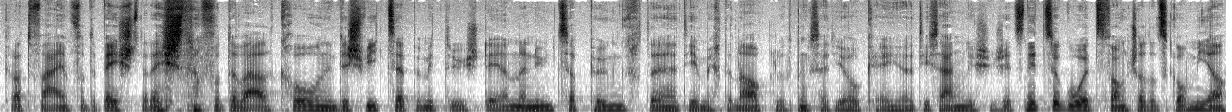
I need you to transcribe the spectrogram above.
gerade von einem der besten Restaurants der Welt gekommen und in der Schweiz eben mit drei Sternen, 19 Punkten. Die haben mich dann angeschaut und gesagt, ja okay, äh, dein Englisch ist jetzt nicht so gut, jetzt fängst du an als Gommi an.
